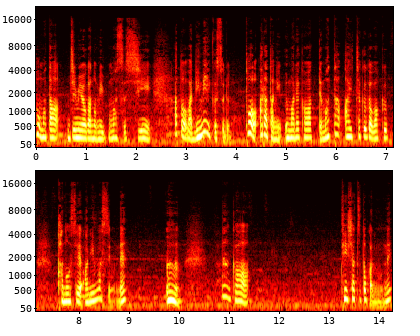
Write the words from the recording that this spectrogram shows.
とまた寿命が延びますしあとはリメイクすると新たに生まれ変わってまた愛着が湧く可能性ありますよね。うん。なんか T シャツとかでもね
